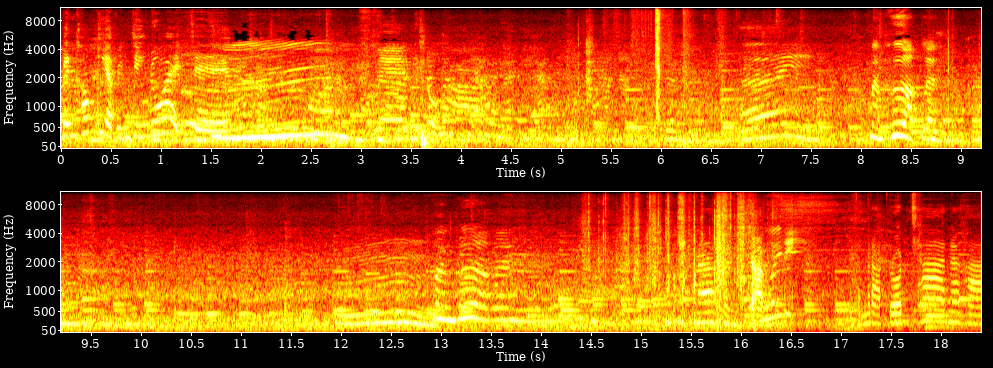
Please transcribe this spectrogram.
เป็นข้าวเกรียบจริง ๆ ด้วย เจ๋งเอ้ย เหมือนเผือกเลยอืมเหมือนเผือกเลยน่าสนใจอุ๊ย สำหรับรสชาตินะคะ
